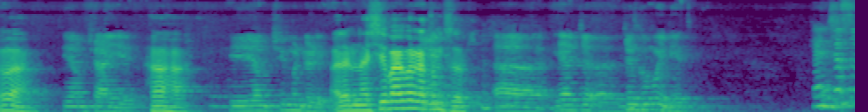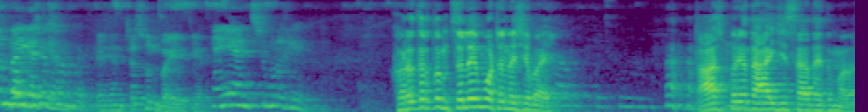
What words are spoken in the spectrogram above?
हो. ही आमची आई आहे. हा हा. ही आमची मंडळी अरे नशीब आहे बरं का तुमचं. अ, या ज- जंगम वहिनी आहेत. ह्यांच्या सुनबाई येते या. ह्यांच्या सुनबाई आहेत या. हे यांची मुलगी खरं तर तुमचं लय मोठं नशीब आहे. आजपर्यंत आईची साथ आहे तुम्हाला.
